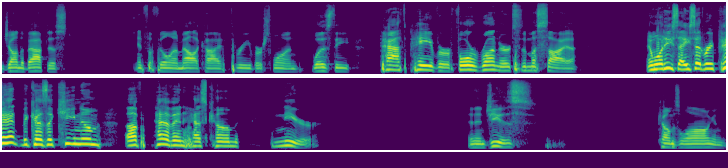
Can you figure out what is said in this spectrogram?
John the Baptist, in fulfilling Malachi 3, verse 1, was the path paver, forerunner to the Messiah. And what he said? He said, Repent because the kingdom of heaven has come near. And then Jesus comes along and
